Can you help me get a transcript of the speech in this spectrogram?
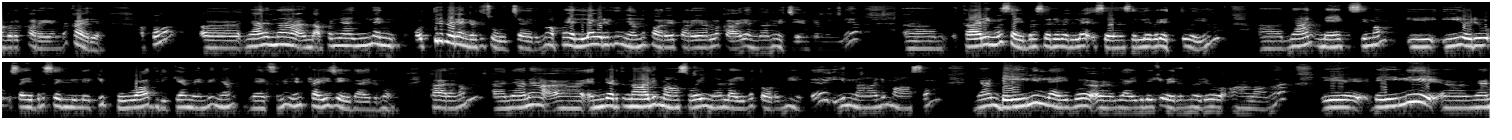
അവർക്ക് അറിയേണ്ട കാര്യം. അപ്പോൾ ഞാൻ ഇന്ന് അപ്പൊ ഞാൻ ഇന്ന് ഒത്തിരി പേര് എന്റെ അടുത്ത് ചോദിച്ചായിരുന്നു. അപ്പൊ എല്ലാവരുടെ അടുത്തും ഞാൻ പറയാ പറയാറുള്ള കാര്യം എന്താണെന്ന് വെച്ച് കഴിഞ്ഞിട്ടുണ്ടെങ്കിൽ കാര്യങ്ങൾ സൈബർ സെല്ലിലെ സെല്ലിൽ സെല്ല് വരെ എത്തുകയും ഞാൻ മാക്സിമം ഈ ഈ ഒരു സൈബർ സെല്ലിലേക്ക് പോവാതിരിക്കാൻ വേണ്ടി ഞാൻ മാക്സിമം ഞാൻ ട്രൈ ചെയ്തായിരുന്നു. കാരണം ഞാൻ എന്റെ അടുത്ത് നാല് മാസമായി ഞാൻ ലൈവ് തുടങ്ങിയിട്ട് ഈ നാല് മാസം ഞാൻ ഡെയിലി ലൈവ് ലൈവിലേക്ക് വരുന്ന ഒരു ആളാണ്. ഈ ഡെയിലി ഞാൻ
